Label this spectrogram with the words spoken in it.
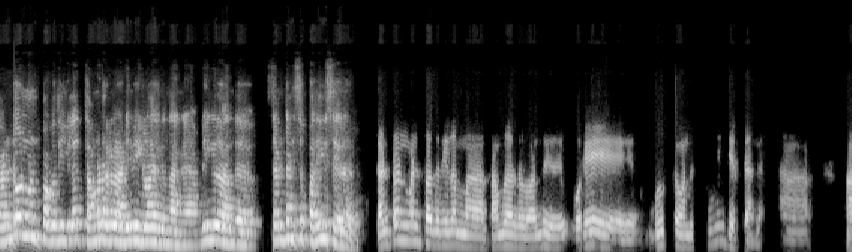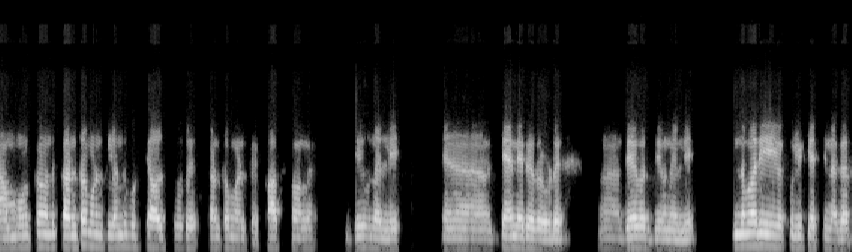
கண்டோன்மெண்ட் பகுதியில தமிழர்கள் அடிமைகளா இருந்தாங்க அப்படிங்கிற அந்த சென்டென்ஸ் பதிவு செய்யறாரு கண்டோன்மெண்ட் பகுதியில ம- தமிழர்கள் வந்து ஒரே முழுக்க வந்து குவிஞ்சிருக்காங்க முழுக்க வந்து கன்டோன்மெண்ட்லேருந்து பிடிச்சி ஆல்சூர் கன்டோன்மெண்ட்டு காக்ஸ்டோனு ஜீவநல்லி தேனேரி ரோடு தேவர் ஜீவநல்லி இந்த மாதிரி புலிகேசி நகர்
